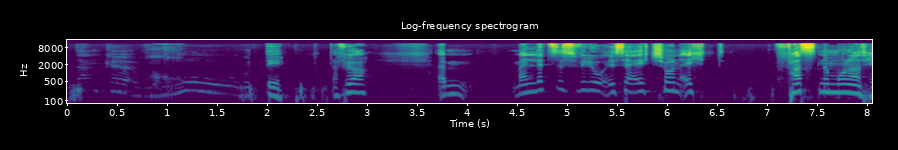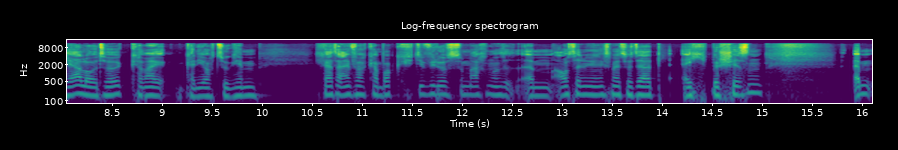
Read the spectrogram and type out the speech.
Danke, Rode. Dafür. Ähm, mein letztes Video ist ja echt schon echt fast einen Monat her, Leute. Kann, man, kann ich auch zugeben. Ich hatte einfach keinen Bock, die Videos zu machen. Und, ähm, außerdem ging es mir total echt beschissen. Ähm,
